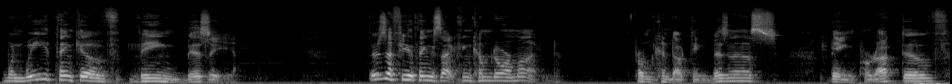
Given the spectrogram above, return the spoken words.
When we think of being busy, there's a few things that can come to our mind from conducting business, being productive,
